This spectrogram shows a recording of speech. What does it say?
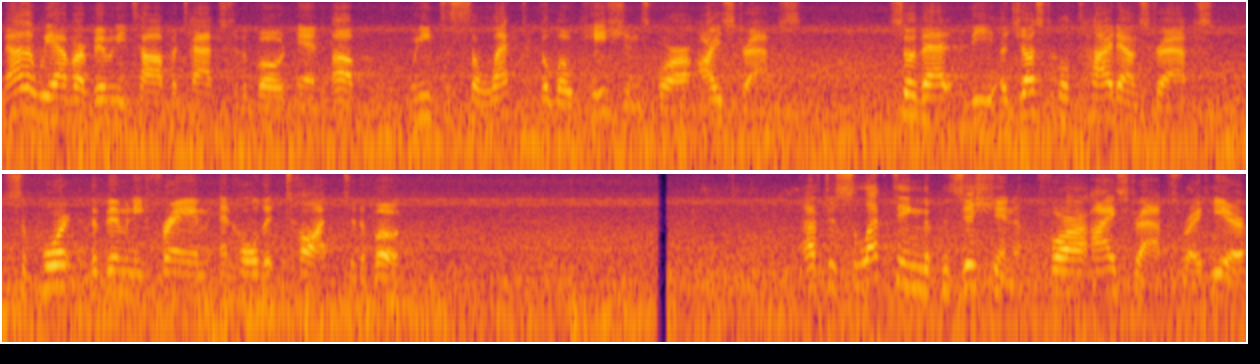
Now that we have our bimini top attached to the boat and up, we need to select the locations for our eye straps so that the adjustable tie-down straps support the bimini frame and hold it taut to the boat. After selecting the position for our eye straps right here,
